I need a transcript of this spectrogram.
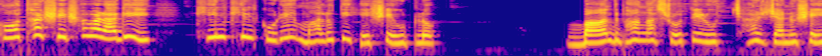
কথা শেষ হওয়ার আগেই খিলখিল করে মালতী হেসে উঠল, বাঁধ ভাঙা স্রোতের উচ্ছ্বাস যেন সেই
